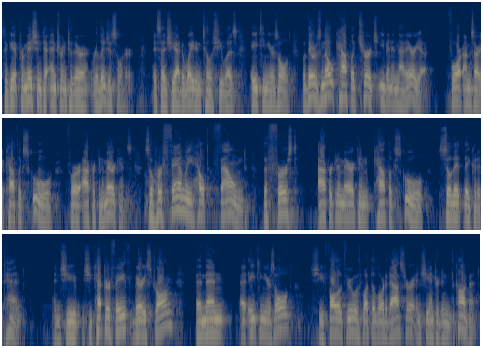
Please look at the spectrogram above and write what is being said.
to get permission to enter into their religious order. They said she had to wait until she was 18 years old. But there was no Catholic church even in that area for, I'm sorry, Catholic school for African Americans. So her family helped found the first African American Catholic school so that they could attend. And she, she kept her faith very strong. And then at 18 years old, she followed through with what the Lord had asked her and she entered into the convent.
